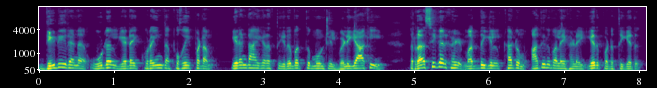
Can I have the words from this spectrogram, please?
திடீரென உடல் எடை குறைந்த புகைப்படம் இரண்டாயிரத்து இருபத்தி மூன்றில் வெளியாகி ரசிகர்கள் மத்தியில் கடும் அதிர்வலைகளை ஏற்படுத்தியது.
